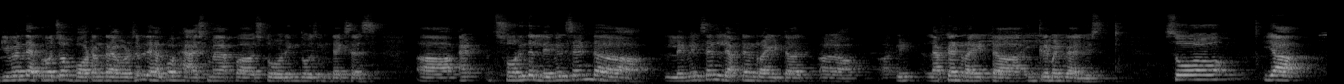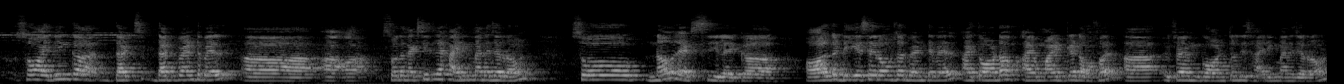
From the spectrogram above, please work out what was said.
given the approach of bottom traversal with the help of hash map uh, storing those indexes uh, and storing the levels and uh, levels and left and right in left and right increment values so yeah so i think uh, that's that went well uh, uh, so the next is the hiring manager round so now let's see like all the DSA rounds are went well. I thought of I might get offer if I'm gone to this hiring manager round.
